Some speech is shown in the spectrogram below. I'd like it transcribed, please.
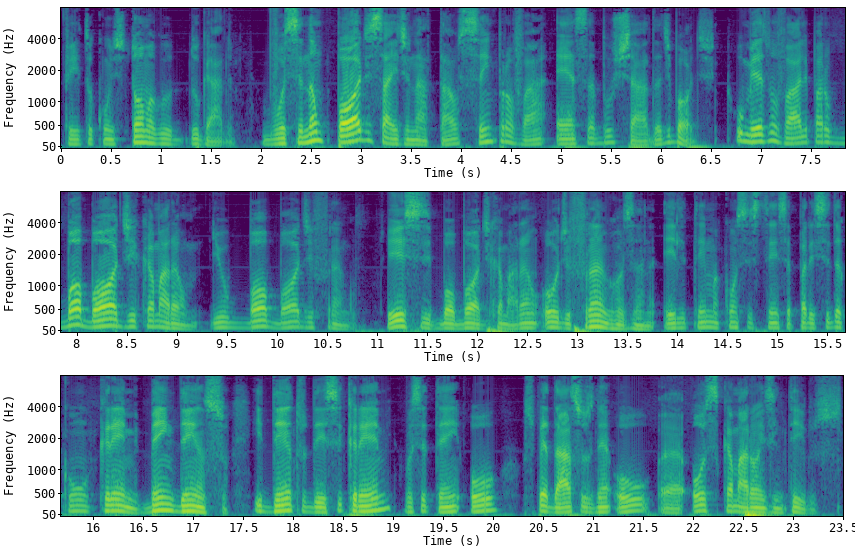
feito com o estômago do gado. Você não pode sair de Natal sem provar essa buchada de bode. O mesmo vale para o bobó de camarão e o bobó de frango. Esse bobó de camarão ou de frango, Rosana, ele tem uma consistência parecida com um creme, bem denso. E dentro desse creme você tem o os pedaços, né, ou uh, os camarões inteiros.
